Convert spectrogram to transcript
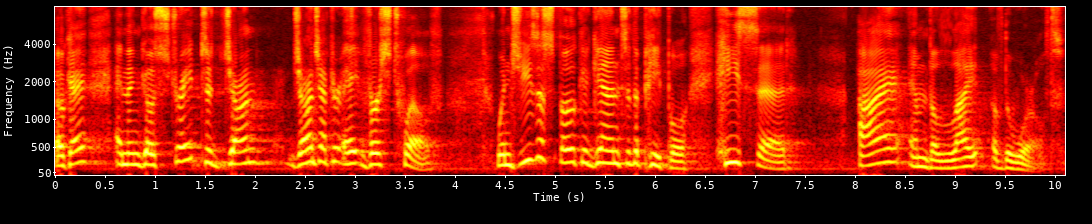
okay, and then go straight to John, John chapter 8, verse 12. When Jesus spoke again to the people, he said, I am the light of the world.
